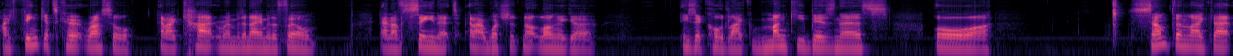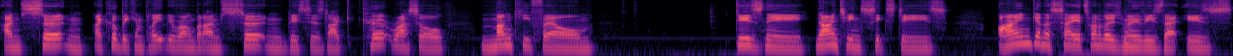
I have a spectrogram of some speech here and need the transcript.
I think it's Kurt Russell, and I can't remember the name of the film. And I've seen it, and I watched it not long ago. Is it called like Monkey Business or something like that. I'm certain. I could be completely wrong, but I'm certain this is like Kurt Russell monkey film, Disney, 1960s. I'm gonna say it's one of those movies that is.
